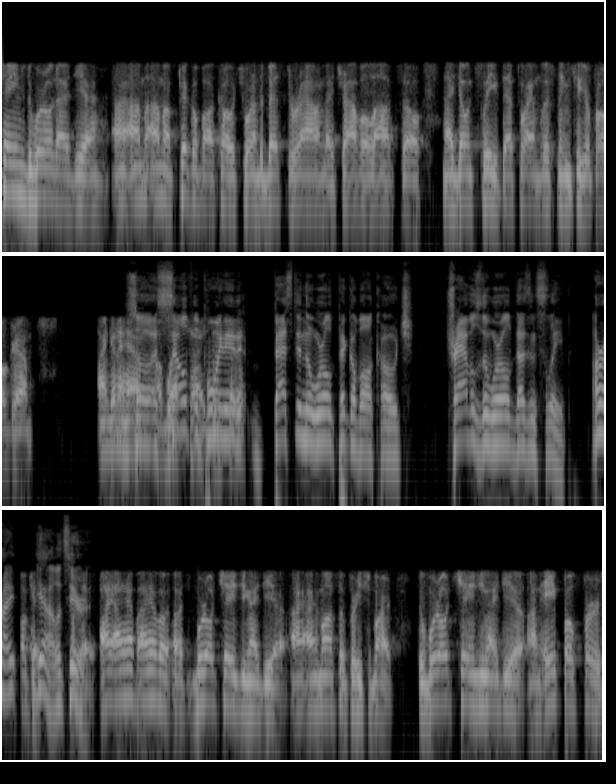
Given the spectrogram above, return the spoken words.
change the world idea. I, I'm I'm a pickleball coach, one of the best around. I travel a lot, so I don't sleep. That's why I'm listening to your program. I'm going to have so a, a self-appointed best in the world pickleball coach travels the world, doesn't sleep. All right. Okay. Yeah, let's hear Okay. it. I, I have I have a, a world changing idea. I, I'm also pretty smart. The world changing idea on April 1st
